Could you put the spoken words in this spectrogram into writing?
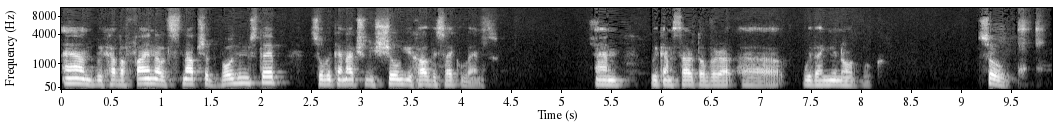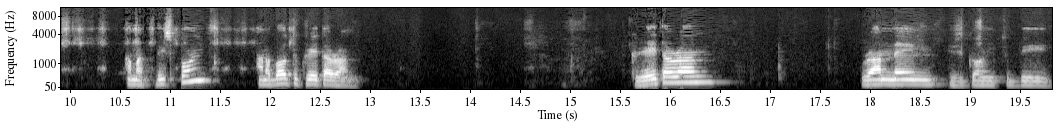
and we have a final snapshot volume step so we can actually show you how the cycle ends. And we can start over uh, with a new notebook. So I'm at this point, I'm about to create a run. Create a run. Run name is going to be,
